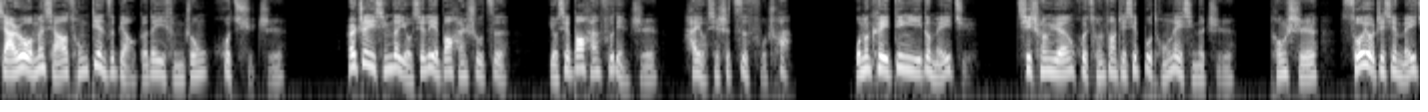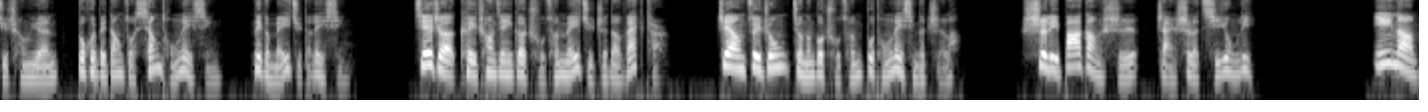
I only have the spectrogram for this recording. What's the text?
假如我们想要从电子表格的一行中获取值，而这一行的有些列包含数字，有些包含浮点值，还有些是字符串，我们可以定义一个枚举，其成员会存放这些不同类型的值，同时所有这些枚举成员都会被当做相同类型那个枚举的类型。接着可以创建一个储存枚举值的 vector，这样最终就能够储存不同类型的值了。示例八杠十展示了其用例。enum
